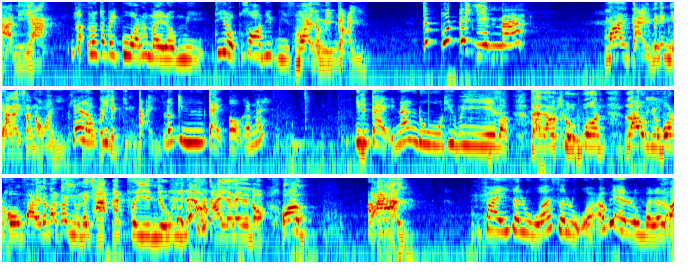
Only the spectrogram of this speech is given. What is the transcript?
นาดนี้ฮะเราจะไปกลัวทำไมเรามีที่หลบซ่อนที่ปีศาจไม่เรามีไก่ จะพุดได้ยินนะ ไม่ไก่ไม่ได้มีอะไรซะหน่อยเราไม่ใช่กินไก่ แล้วกินไก่ต่อกันไหมกินไก่นั่งดูทีวีแบบแต่เราอยู่บน เราอยู่บนโคมไฟแล้วมันก็อยู่ในฉากคัดซีนอยู่อีกไม่เข้าใจอะไรเลยเหรอว้าวตายไฟสลัวสลัวเอาพี่แอนลงไปแล้วเหรอ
